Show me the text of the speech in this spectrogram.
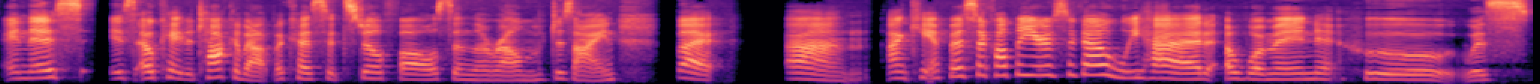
and this is okay to talk about because it still falls in the realm of design, but um on campus a couple years ago, we had a woman who was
